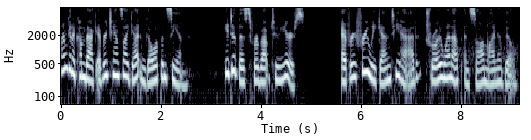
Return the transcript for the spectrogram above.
I'm going to come back every chance I get and go up and see him. He did this for about two years. Every free weekend he had, Troy went up and saw Miner Bill,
